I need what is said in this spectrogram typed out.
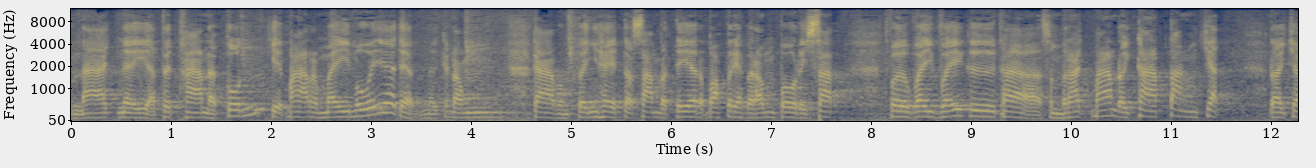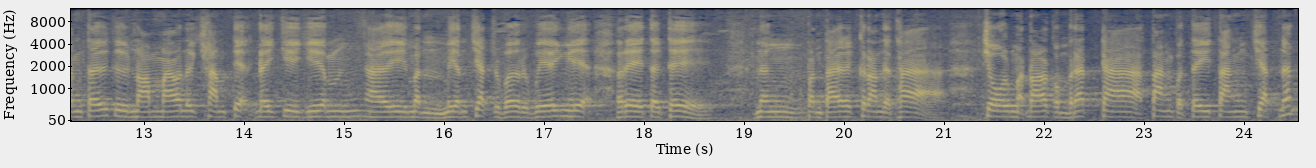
អំណាចនៃអធិដ្ឋានគុណជាបារមីមួយតែនៅក្នុងការបំពេញហេតុសម្បទារបស់ព្រះបរមពុរិស័ទធ្វើអ្វីៗគឺថាសម្រេចបានដោយការតាំងចិត្ត ដល់អញ្ចឹងទៅគឺនាំមកនៅឆន្ទៈដីជាយាមហើយមិនមានចិត្តរវើរវាយងាករេទៅទេ នឹងប៉ុន្តែគ្រាន់តែថា ចូលមកដល់កម្រិតការតាំងបតីតាំងចិត្តហ្នឹង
